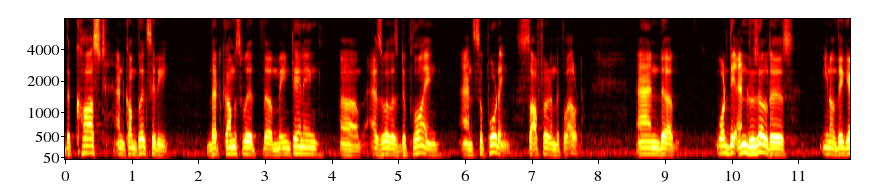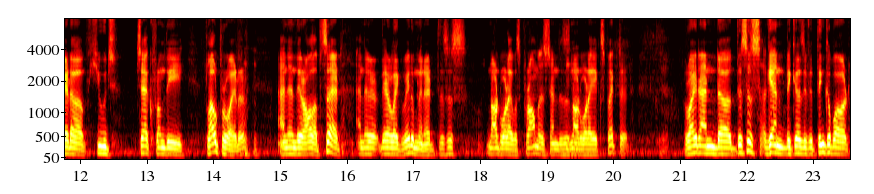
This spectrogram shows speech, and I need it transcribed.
the cost and complexity that comes with uh, maintaining uh, as well as deploying and supporting software in the cloud. And uh, what the end result is, you know, they get a huge check from the cloud provider, and then they're all upset, and they're, they're like, wait a minute, this is not what I was promised, and this is not what I expected. Yeah. Right, and uh, this is, again, because if you think about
